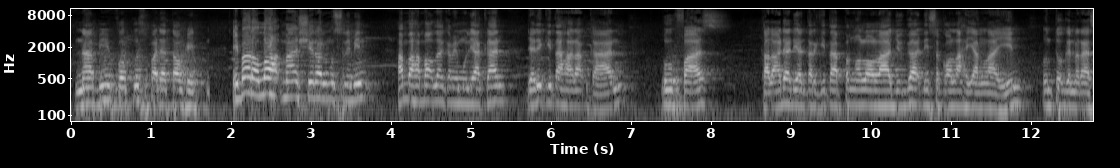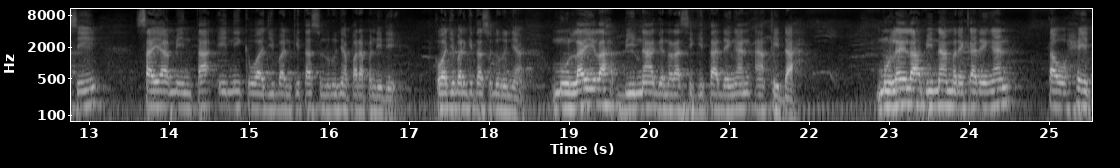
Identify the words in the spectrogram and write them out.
Nabi fokus pada tauhid. Ibarat Allah, ma'asyiral muslimin, hamba-hamba Allah yang kami muliakan. Jadi kita harapkan, hufaz, kalau ada di antara kita pengelola juga di sekolah yang lain, untuk generasi, saya minta ini kewajiban kita seluruhnya para pendidik kewajiban kita seluruhnya. Mulailah bina generasi kita dengan akidah. Mulailah bina mereka dengan tauhid.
